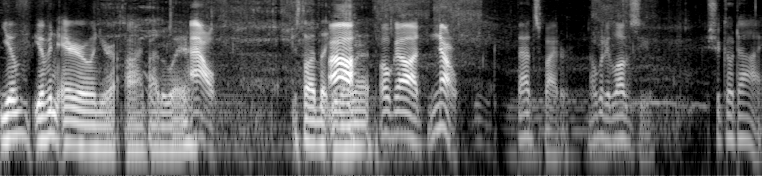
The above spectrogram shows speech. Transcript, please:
You have you have an arrow in your eye, by the way. ow! Just thought I'd let you know Ah! that. Oh god, no! Bad spider. Nobody loves you. You should go die.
